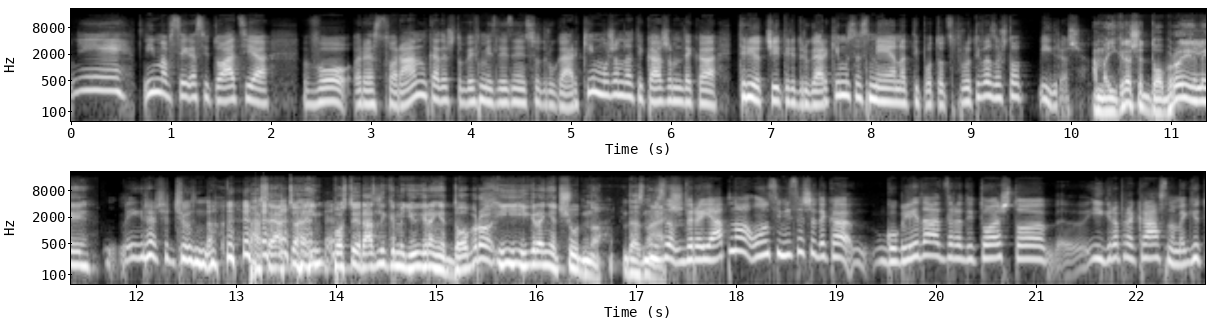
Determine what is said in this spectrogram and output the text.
Не, имав сега ситуација во ресторан каде што бевме излезени со другарки, можам да ти кажам дека три од четири другарки му се смеја на типот од спротива зашто играше. Ама играше добро или Играше чудно. Па сега тоа им постои разлика меѓу играње добро и играње чудно, да знаеш. Мислам, веројатно он си мислеше дека го гледаат заради тоа што игра прекрасно, меѓутоа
